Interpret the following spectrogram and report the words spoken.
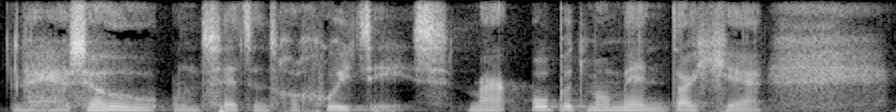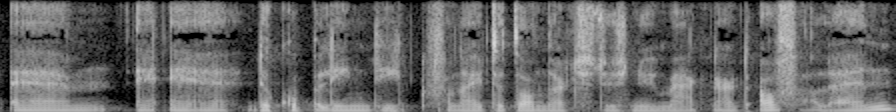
nou ja, zo ontzettend gegroeid is. Maar op het moment dat je um, eh, de koppeling die ik vanuit de tandarts dus nu maak naar het afvallen.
